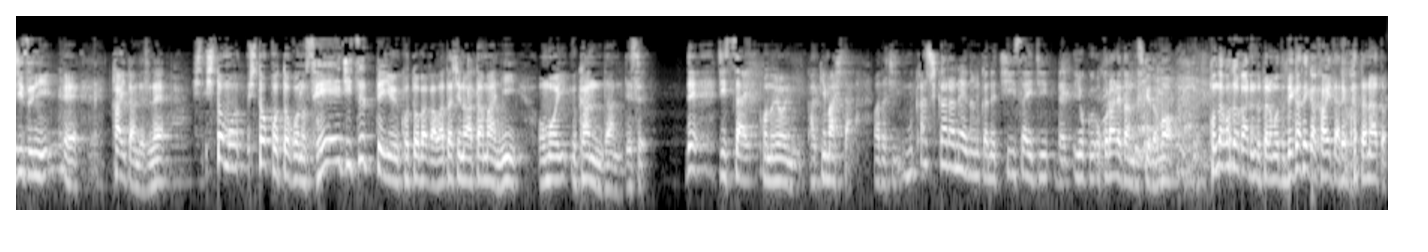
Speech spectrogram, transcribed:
実に、えー、書いたんですね。一も、一言この誠実っていう言葉が私の頭に思い浮かんだんです。で、実際このように書きました。私、昔からね、なんかね、小さい字でよく怒られたんですけども、こんなことがあるんだったらもっとデカデカ書いたらよかったなと。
